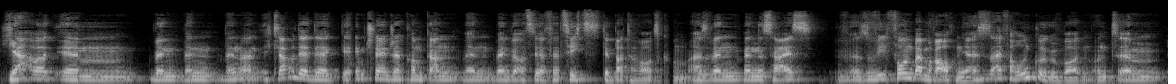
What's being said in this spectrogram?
Ja, aber ähm, wenn, wenn, wenn man, ich glaube, der, der Gamechanger kommt dann, wenn, wenn wir aus der Verzichtsdebatte rauskommen. Also wenn, wenn es heißt, so wie vorhin beim Rauchen, ja, es ist einfach uncool geworden. Und ähm,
